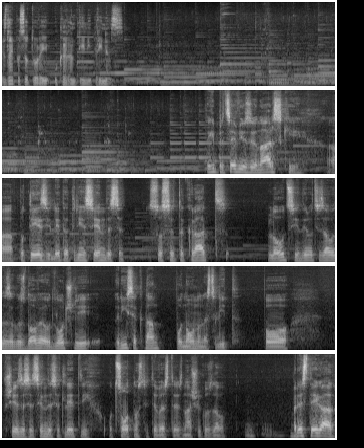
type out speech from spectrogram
zdaj pa so torej v karanteni pri nas. taki precej vizionarski potezi leta 1973 so se takrat lovci in delavci Zavoda za gozdove odločili rise k nam ponovno naseliti po 60-70 letih odsotnosti te vrste iz naših gozdov. Brez tega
